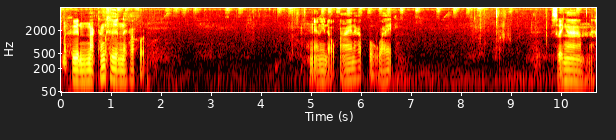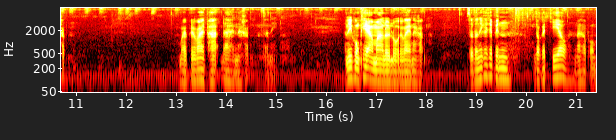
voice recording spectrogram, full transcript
เมื่อคืนหนักทั้งคืนเลยครับฝนเนี่ยนี่ดอกไม้นะครับปลูกไว้ สวยงามนะครับ ไว้ไปไหว้พระได้นะครับตอนนี้ อันนี้ผมแค่เอามาโรยๆไว้นะครับ ส่วนตอนนี้ก็จะเป็นดอกกระเจียวนะครับผม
